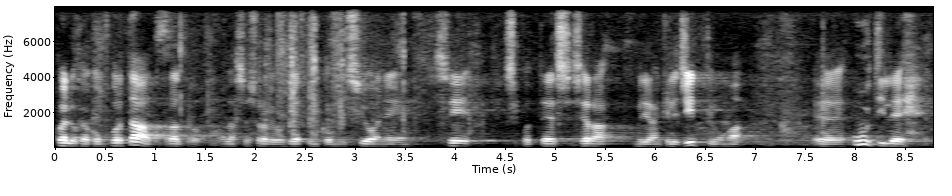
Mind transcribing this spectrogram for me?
quello che ha comportato, tra l'altro l'assessore avevo chiesto in commissione se si potesse, se era dire, anche legittimo, ma eh, utile,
